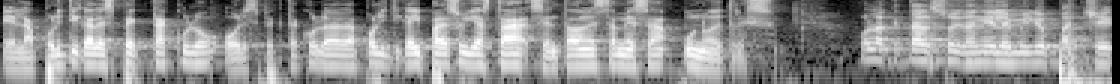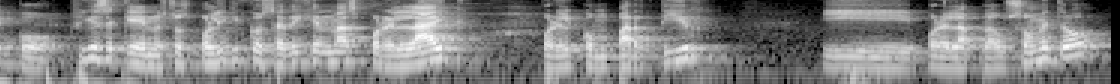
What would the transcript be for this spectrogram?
eh, la política del espectáculo o el espectáculo de la política, y para eso ya está sentado en esta mesa uno de tres. Hola, ¿qué tal? Soy Daniel Emilio Pacheco. Fíjese que nuestros políticos se rigen más por el like, por el compartir y por el aplausómetro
